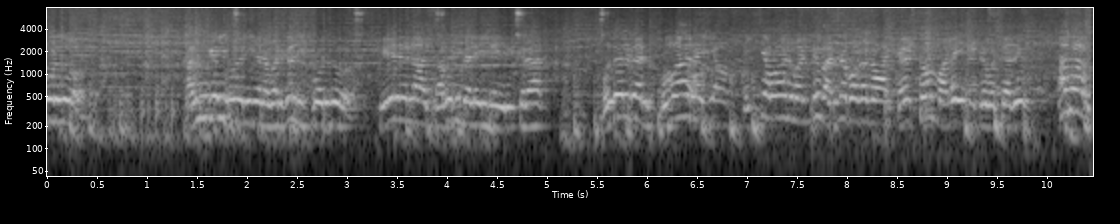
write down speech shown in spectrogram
இப்பொழுது கங்கை கோரியர் அவர்கள் இப்பொழுது கேரளா சபரிமலையில் இருக்கிறார். முதல்வர் குமார் ஐயா நிச்சயமான வந்து வந்தபோதனால் கேட்டோம் மழை நின்று விட்டது ஆமாம்.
